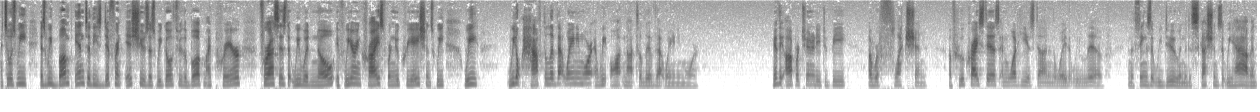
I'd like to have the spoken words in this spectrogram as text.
And so as we as we bump into these different issues as we go through the book, my prayer for us is that we would know if we are in Christ, we're new creations. We we we don't have to live that way anymore, and we ought not to live that way anymore. We have the opportunity to be a reflection of who Christ is and what he has done in the way that we live, and the things that we do, and the discussions that we have, and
